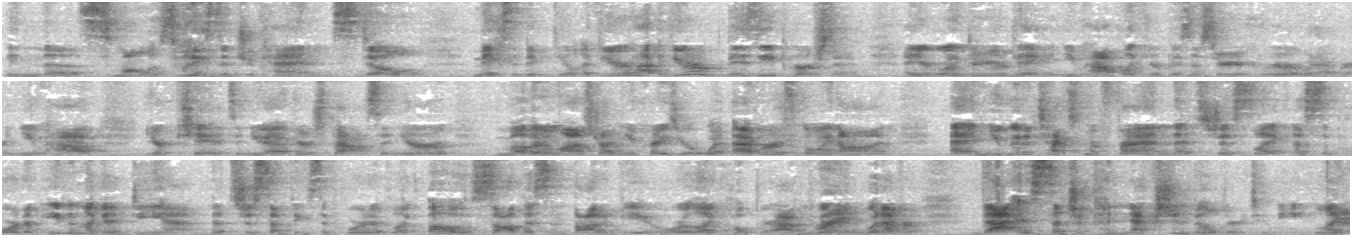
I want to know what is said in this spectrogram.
in the smallest ways that you can still makes a big deal. If you're if you're a busy person and you're going through your day and you have like your business or your career or whatever, and you have your kids and you have your spouse and your mother-in-law is driving you crazy or whatever is going on, and you get a text from a friend that's just like a supportive, even like a DM that's just something supportive, like oh saw this and thought of you, or like hope you're having a good day," Right. whatever. That is such a connection builder to me. Like Yeah.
